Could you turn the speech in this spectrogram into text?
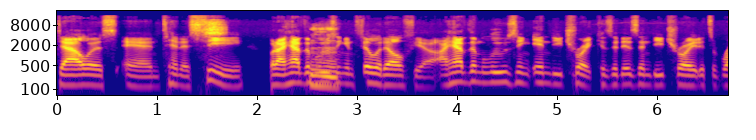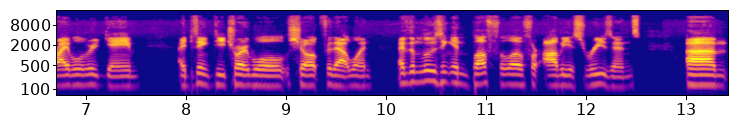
Dallas and Tennessee, but I have them Mhm. losing in Philadelphia. I have them losing in Detroit because it is in Detroit. It's a rivalry game. I think Detroit will show up for that one. I have them losing in Buffalo for obvious reasons. Um,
